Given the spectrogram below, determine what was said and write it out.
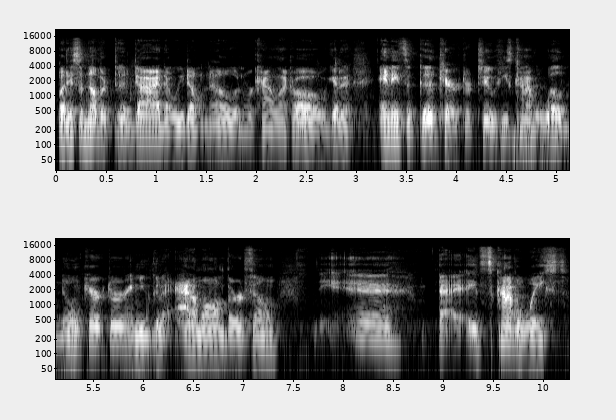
but it's another good guy that we don't know, and we're kind of like, oh, we get a, and it's a good character too. He's kind of a well-known character, and you're gonna add him on third film. Eh, it's kind of a waste.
